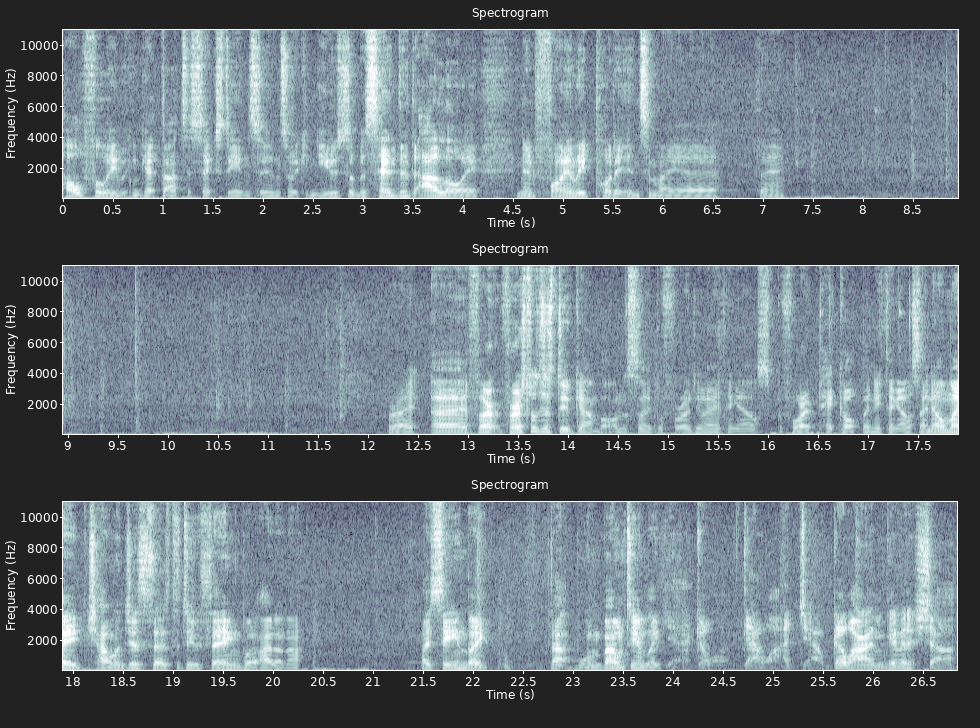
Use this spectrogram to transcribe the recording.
Hopefully we can get that to 16 soon so we can use some Ascendant Alloy and then finally put it into my uh, thing. Right, uh, fir first we'll just do Gambit, honestly, before I do anything else. Before I pick up anything else. I know my challenges says to do thing, but I don't know. I seen, like, that one bounty, I'm like, yeah, go on, go on, Joe, go on, give it a shot.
